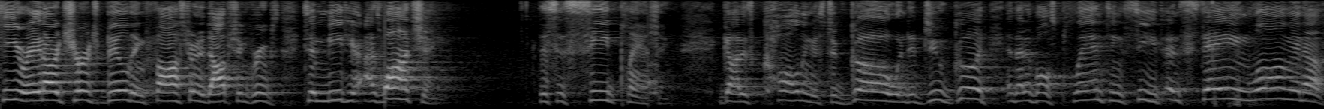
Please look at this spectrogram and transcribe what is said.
here in our church building foster and adoption groups to meet here as watching. This is seed planting. God is calling us to go and to do good, and that involves planting seeds and staying long enough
